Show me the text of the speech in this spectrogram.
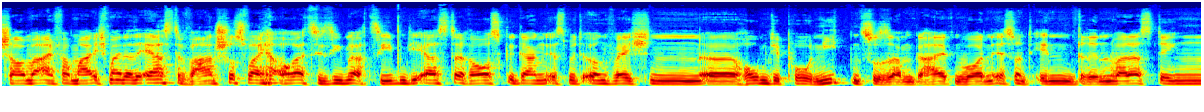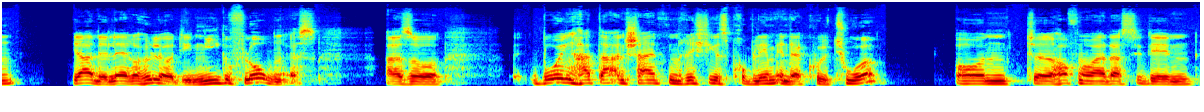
schauen wir einfach mal. Ich meine, der erste Warnschuss war ja auch, als die 787 die erste rausgegangen ist, mit irgendwelchen äh, Home Depot Nieten zusammengehalten worden ist und innen drin war das Ding ja eine leere Hülle, die nie geflogen ist. Also Boeing hat da anscheinend ein richtiges Problem in der Kultur und äh, hoffen wir mal, dass sie den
